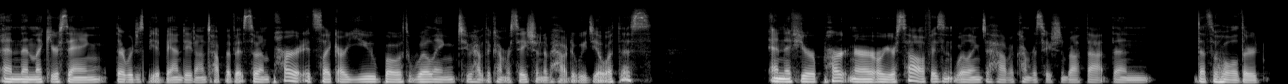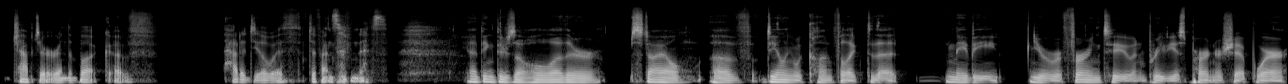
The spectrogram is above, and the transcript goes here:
And then, like you're saying, there would just be a band aid on top of it. So, in part, it's like, are you both willing to have the conversation of how do we deal with this? And if your partner or yourself isn't willing to have a conversation about that, then that's a whole other chapter in the book of how to deal with defensiveness. Yeah, I think there's a whole other style of dealing with conflict that maybe you're referring to in previous partnership where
